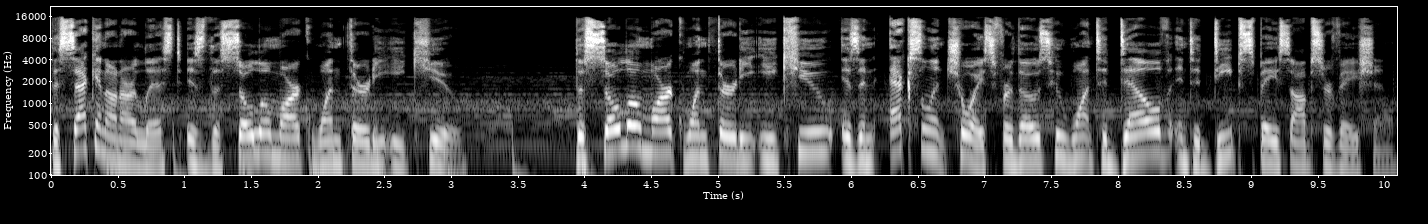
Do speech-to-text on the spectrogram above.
The second on our list is the Solomark 130 EQ. The Solomark 130 EQ is an excellent choice for those who want to delve into deep space observation.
